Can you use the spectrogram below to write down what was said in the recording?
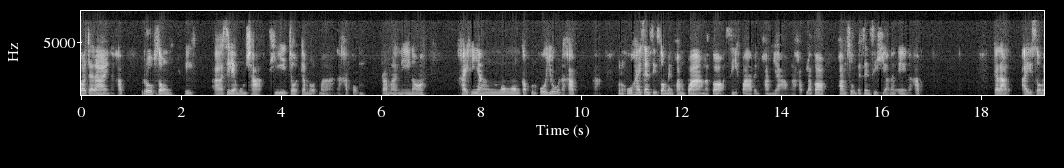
ก็จะได้นะครับ รูปทรงสี่เหลี่ยมมุมฉากที่โจทย์กำหนดมานะครับ ผมประมาณนี้เนาะใครที่ยังงงๆกับคุณครูอยู่นะครับคุณครูให้เส้นสีส้มเป็นความกว้าง แล้วก็สีฟ้าเป็นความยาวนะครับ แล้วก็ความสูงเป็นเส้นสีเขียวนั่นเองนะครับ กระดาษไอโซเม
